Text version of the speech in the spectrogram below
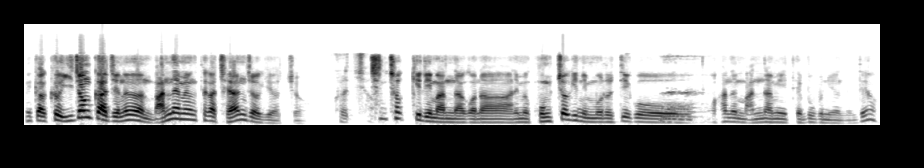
그러니까 그 이전까지는 만남의 형태가 제한적이었죠. 그렇죠. 친척끼리 만나거나 아니면 공적인 인물을 띠고 네. 하는 만남이 대부분이었는데요.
